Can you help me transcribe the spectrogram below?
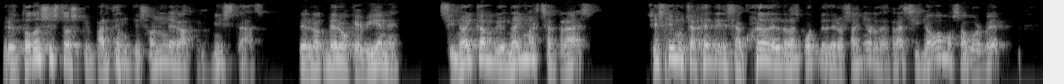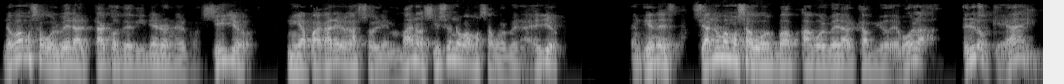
Pero todos estos que parecen que son negacionistas de lo, de lo que viene, si no hay cambio, no hay marcha atrás. Si es que hay mucha gente que se acuerda del transporte de los años de atrás, si no vamos a volver. No vamos a volver al taco de dinero en el bolsillo, ni a pagar el gasoil en manos, y eso no vamos a volver a ello. ¿Entiendes? Ya no vamos a, a volver al cambio de bola, es lo que hay.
